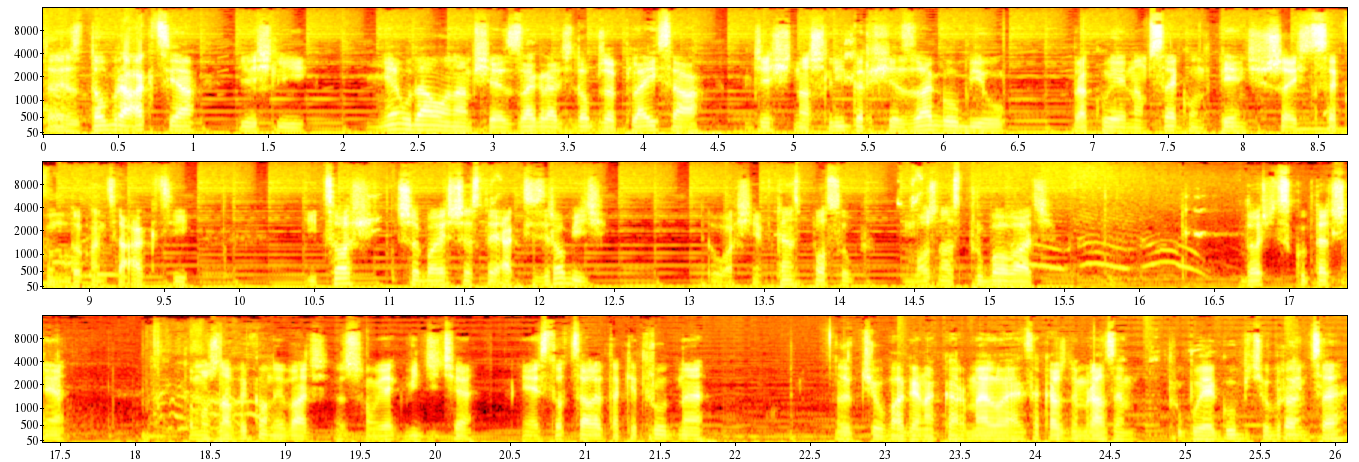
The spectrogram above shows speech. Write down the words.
To jest dobra akcja, jeśli nie udało nam się zagrać dobrze place'a, gdzieś nasz lider się zagubił, brakuje nam sekund, 5-6 sekund do końca akcji i coś trzeba jeszcze z tej akcji zrobić, to właśnie w ten sposób można spróbować dość skutecznie to można wykonywać. Zresztą jak widzicie, nie jest to wcale takie trudne. Zwróćcie uwagę na Carmelo, jak za każdym razem próbuje gubić obrońcę,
